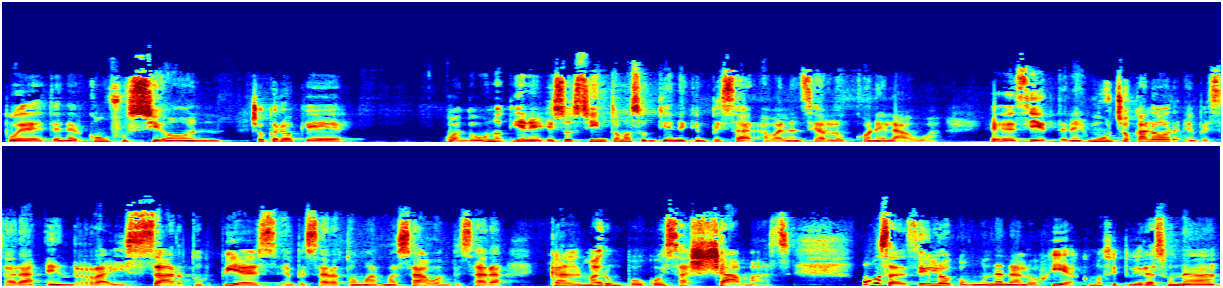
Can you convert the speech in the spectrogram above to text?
puede tener confusión. Yo creo que cuando uno tiene esos síntomas, uno tiene que empezar a balancearlo con el agua. Es decir, tenés mucho calor, empezar a enraizar tus pies, empezar a tomar más agua, empezar a calmar un poco esas llamas. Vamos a decirlo como una analogía, es como si tuvieras una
